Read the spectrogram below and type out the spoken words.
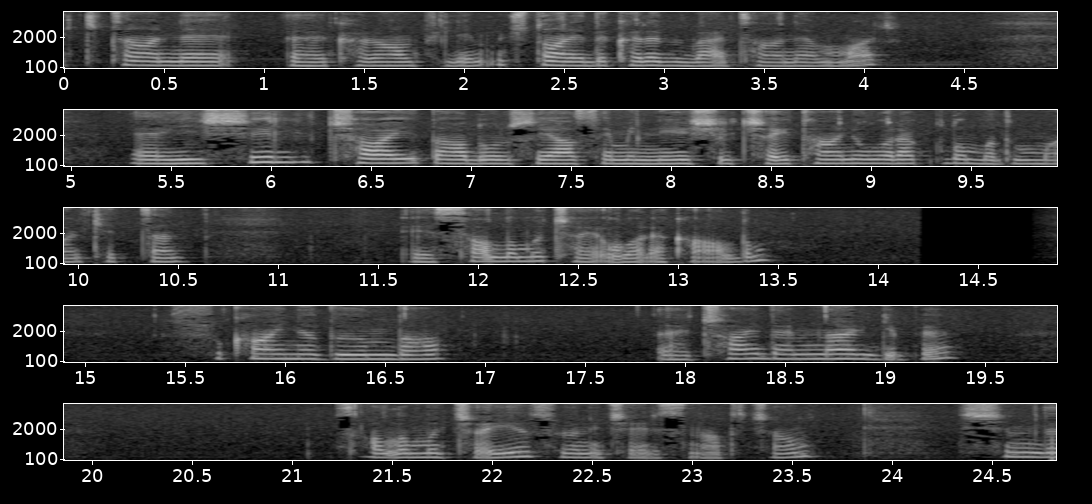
iki tane e, karanfilim, üç tane de karabiber tanem var. E, yeşil çay, daha doğrusu Yaseminli yeşil çayı tane olarak bulamadım marketten. E, sallama çay olarak aldım. Su kaynadığında e, çay demler gibi sallama çayı suyun içerisine atacağım. Şimdi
